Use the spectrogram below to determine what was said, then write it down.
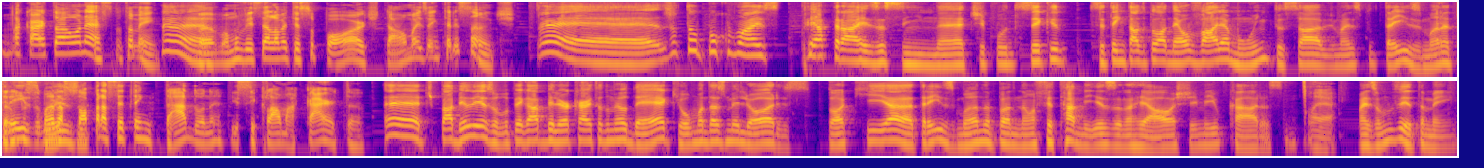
uma carta honesta também. É, Ah, Vamos ver se ela vai ter suporte e tal, mas é interessante. é. Já tô um pouco mais pé atrás, assim, né? Tipo, ser que ser tentado pelo anel valha muito, sabe? Mas por três mana é tanta Três manas coisa. só pra ser tentado, né? E ciclar uma carta. É, tipo, ah, beleza, eu vou pegar a melhor carta do meu deck, ou uma das melhores. Só que a três mana pra não afetar a mesa, na real, achei meio caro, assim. É. Mas vamos ver também.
